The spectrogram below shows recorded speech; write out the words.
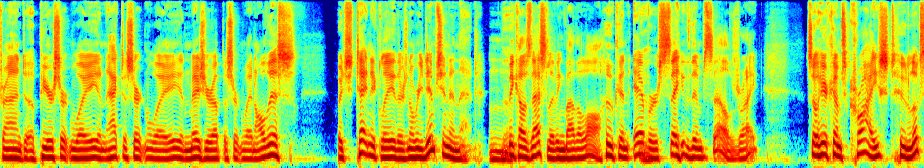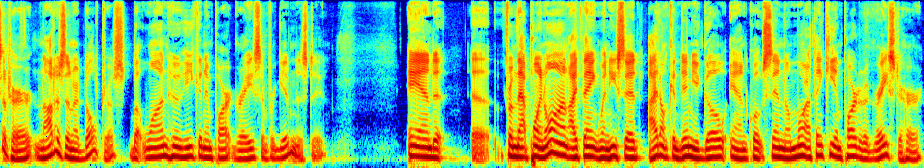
trying to appear a certain way and act a certain way and measure up a certain way and all this, which technically there's no redemption in that because that's living by the law. Who can ever save themselves, right? So here comes Christ who looks at her not as an adulteress, but one who he can impart grace and forgiveness to. And uh, from that point on, I think when he said, I don't condemn you, go and quote, sin no more, I think he imparted a grace to her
